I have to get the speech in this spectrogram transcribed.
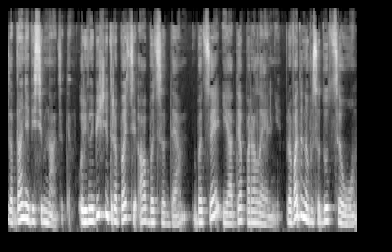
Завдання 18. У рівнобічній трапеції ABCD, BC і AD паралельні. Проведено висоту СО,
